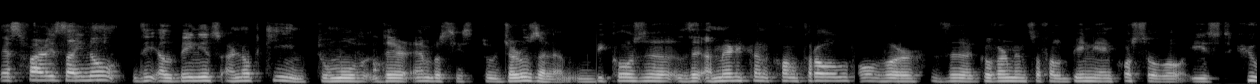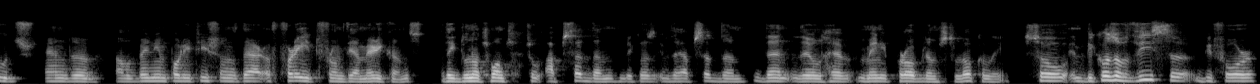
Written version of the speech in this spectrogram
As far as I know, the Albanians are not keen to move their embassies to Jerusalem because uh, the American control over the governments of Albania and Kosovo is huge, and uh, Albanian politicians they are afraid from the Americans. They do not want to upset them because if they upset them, then they will have many problems locally. So, because of this, uh, before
